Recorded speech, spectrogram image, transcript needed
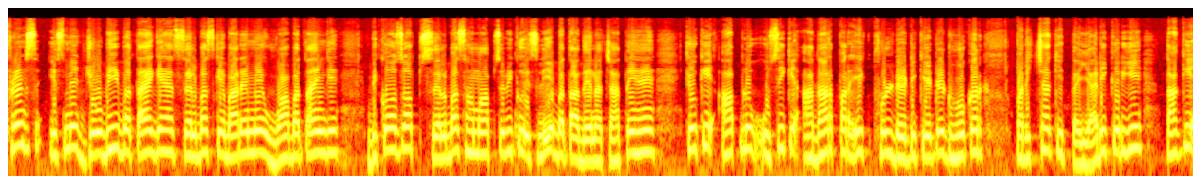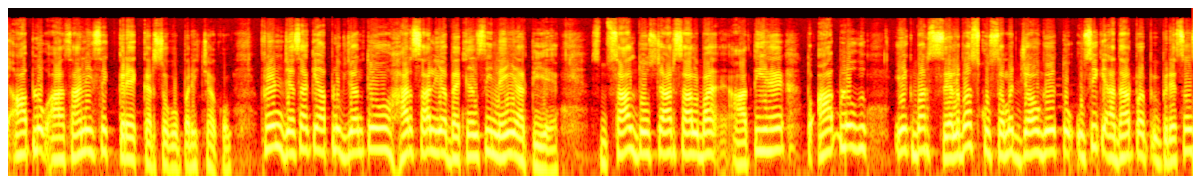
फ्रेंड्स इसमें जो भी बताया गया है सिलेबस के बारे में, वह बताएँगे। बिकॉज़ ऑफ़ सिलेबस हम आप सभी को इसलिए बता देना चाहते हैं, क्योंकि आप लोग उसी के आधार पर एक फुल डेडिकेटेड होकर परीक्षा की तैयारी करिए, ताकि आप लोग आसानी से क्रैक कर सको परीक्षा को। फ्रेंड जैसा कि आप लोग जानते हो, हर साल यह वैकेंसी नहीं आती है। साल, दो, चार साल बाद आती है तो आप लोग एक बार सिलेबस को समझ जाओगे तो उसी के आधार पर प्रिपरेशन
